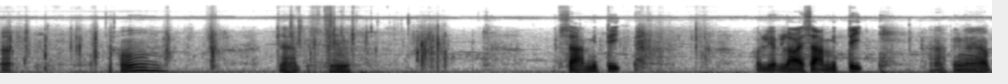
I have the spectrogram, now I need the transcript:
อะอ๋อนะครับสามมิติเขาเรียกลายสามมิติเป็นไงครับ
